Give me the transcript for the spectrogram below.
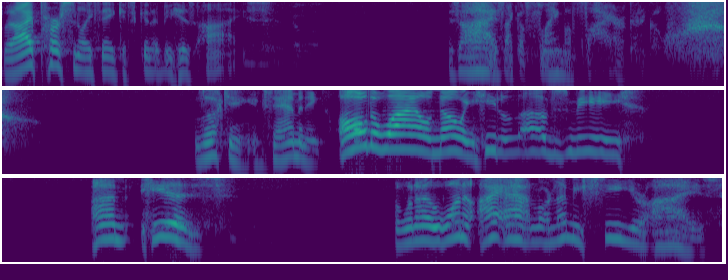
But I personally think it's going to be his eyes. His eyes, like a flame of fire, are going to go whew, looking, examining, all the while knowing he loves me. I'm his. But when I want to, I ask, Lord, let me see your eyes.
